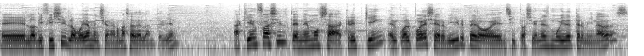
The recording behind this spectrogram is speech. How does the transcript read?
Eh, lo difícil lo voy a mencionar más adelante, ¿bien? Aquí en fácil tenemos a Creep King, el cual puede servir pero en situaciones muy determinadas.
